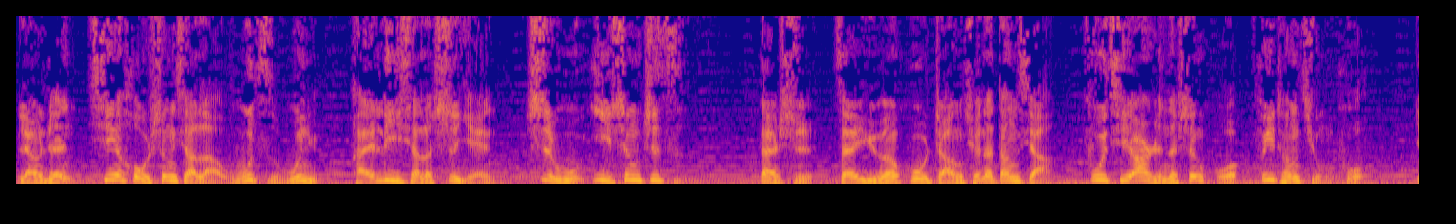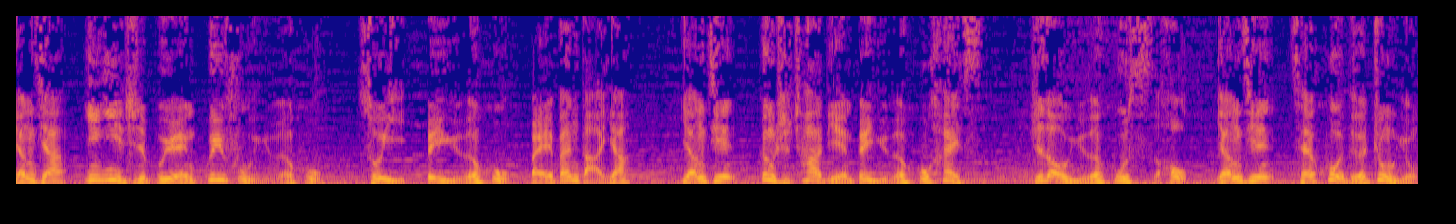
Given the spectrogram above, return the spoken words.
两人先后生下了五子五女，还立下了誓言，誓无一生之子。但是在宇文护掌权的当下，夫妻二人的生活非常窘迫。杨家因一直不愿归附宇文护，所以被宇文护百般打压。杨坚更是差点被宇文护害死。直到宇文护死后，杨坚才获得重用。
